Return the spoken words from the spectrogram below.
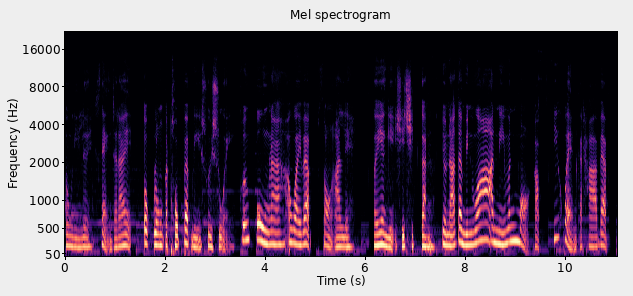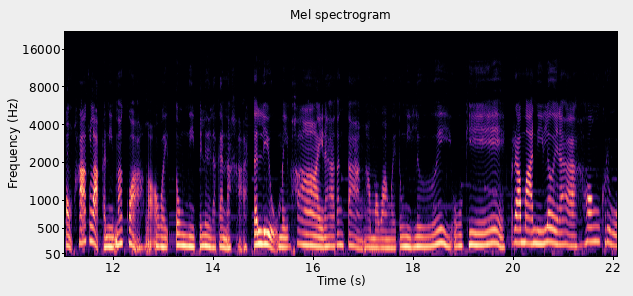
ตรงนี้เลย แสงจะได้ตกลงกระทบแบบนี้สวยๆ เครื่องปรุงนะคะเอาไว้แบบ 2 อันเลย ไว้อย่างงี้ชิดๆกัน เดี๋ยวนะ แต่มินว่าอันนี้มันเหมาะกับที่แขวนกระทะแบบของภาคหลักอันนี้มากกว่า เราเอาไว้ตรงนี้ไปเลยละกันนะคะตะหลิวไม้พายนะคะ ต่างๆ เอามาวางไว้ตรงนี้เลย โอเค ประมาณนี้เลยนะคะ ห้องครัว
